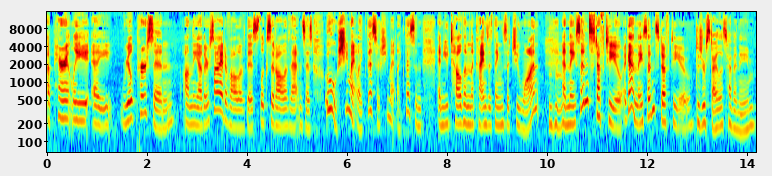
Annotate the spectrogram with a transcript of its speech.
apparently a real person on the other side of all of this looks at all of that and says oh she might like this or she might like this and and you tell them the kinds of things that you want Mm-hmm. and they send stuff to you again they send stuff to you Does your stylist have a name?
